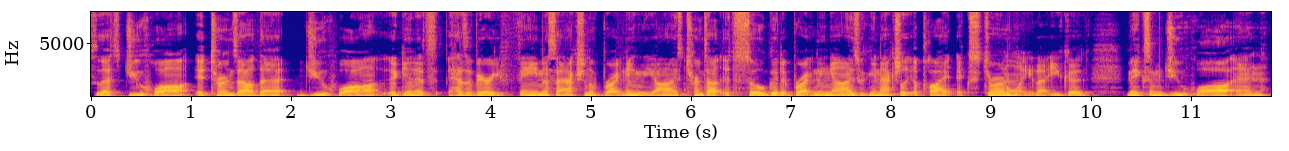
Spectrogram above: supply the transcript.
So that's Juhua. It turns out that Juhua, again, it has a very famous action of brightening the eyes. Turns out it's so good at brightening the eyes, we can actually apply it externally, that you could make some Juhua and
